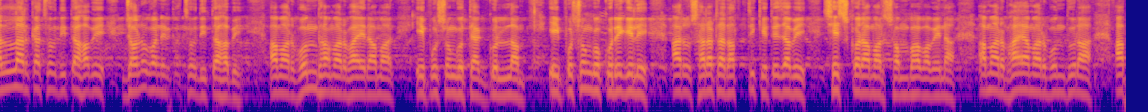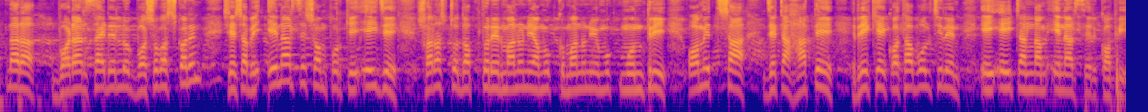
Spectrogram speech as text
আল্লাহর কাছেও দিতে হবে, জনগণের কাছেও দিতে হবে। আমার বন্ধু, আমার ভাইয়ের আমার এই প্রসঙ্গ ত্যাগ করলাম। এই প্রসঙ্গ করে গেলে আরও সারাটা রাত্রি কেটে যাবে, শেষ করা আমার সম্ভব হবে না। আমার ভাই, আমার বন্ধুরা, আপনারা বর্ডার সাইডের লোক বসবাস করেন সেসবে এনআরসি সম্পর্কে এই যে স্বরাষ্ট্র দপ্তরের মাননীয় মুখ্য, মাননীয় মুখ্যমন্ত্রী অমিত শাহ যেটা হাতে রেখে কথা বলছিলেন, এই এইটার নাম এনআরসির কপি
